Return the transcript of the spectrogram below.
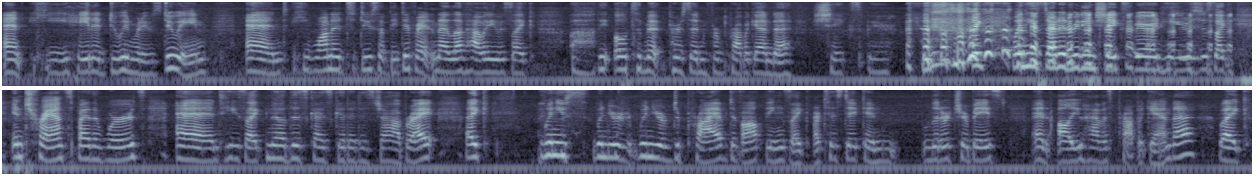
and he hated doing what he was doing, and he wanted to do something different. And I love how he was like, oh, the ultimate person from propaganda, Shakespeare. like when he started reading Shakespeare, and he was just like entranced by the words, and he's like, no, this guy's good at his job, right? Like when you when you're when you're deprived of all things like artistic and literature based, and all you have is propaganda, like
